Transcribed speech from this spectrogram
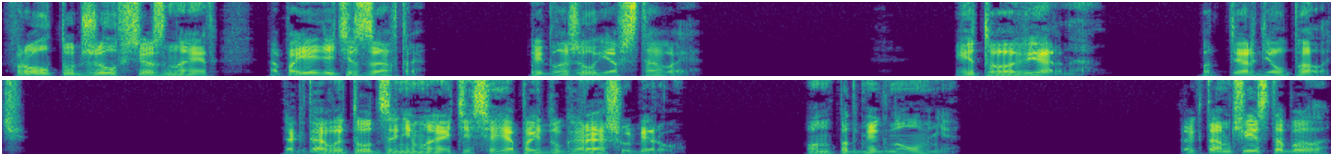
Фрол тут жил, все знает, а поедете завтра», — предложил я, вставая. «И то верно», — подтвердил Палыч. «Тогда вы тут занимаетесь, а я пойду гараж уберу». Он подмигнул мне. «Так там чисто было?»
